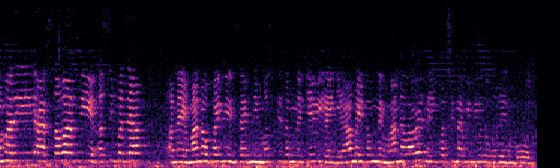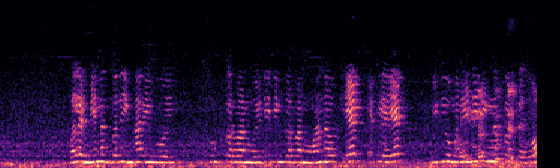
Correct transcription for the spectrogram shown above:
અમારી આ સવારની હસી મજાક અને માનવભાઈની સાહેબની મસ્તી તમને કેવી લાગી? આમે તમને માનવ આવે ને એ પછીના વીડિયો તો બધાને બહુ જ ગમે. ભલે મહેનત બધી મારી હોય શૂટ કરવાનું એડિટિંગ કરવાનું માનવ એક એટલે એક વીડિયો મને એડિટિંગ નથી કરતા જો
